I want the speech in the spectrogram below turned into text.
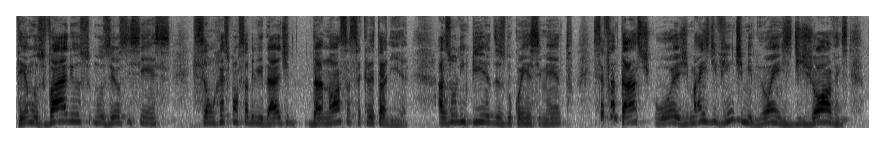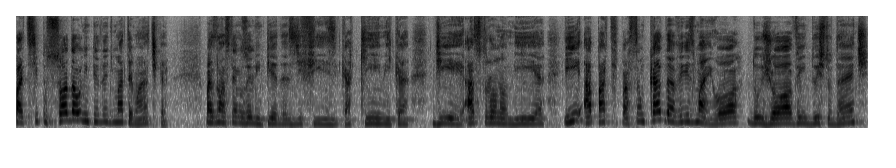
temos vários museus de ciências que são responsabilidade da nossa secretaria as Olimpíadas do Conhecimento. Isso é fantástico hoje. Mais de 20 milhões de jovens participam só da Olimpíada de Matemática. Mas nós temos Olimpíadas de Física, Química, de Astronomia e a participação cada vez maior do jovem, do estudante,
